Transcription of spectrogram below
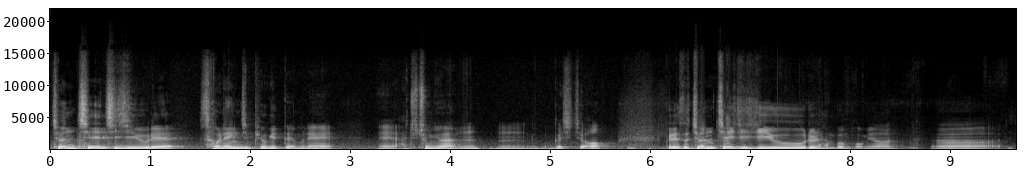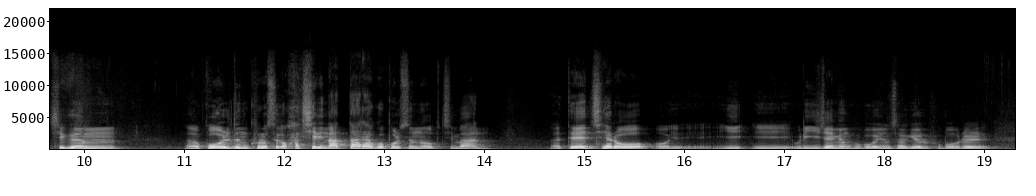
전체 지지율의 선행 지표이기 때문에 예, 아주 중요한 음, 것이죠. 그래서 전체 지지율을 한번 보면 어, 지금 어, 골든 크로스가 확실히 낮다라고 볼 수는 없지만 어, 대체로 어, 이, 이, 우리 이재명 후보가 윤석열 후보를 어,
